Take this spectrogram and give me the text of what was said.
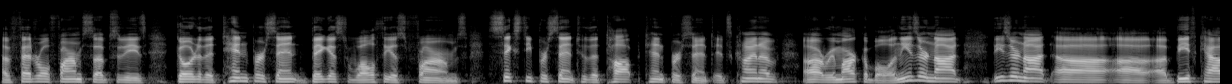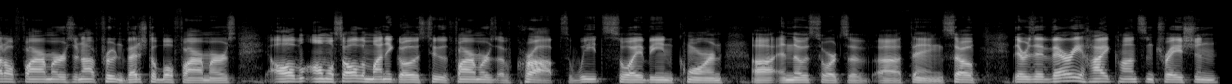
of federal farm subsidies go to the 10% biggest, wealthiest farms, 60% to the top 10%. It's kind of uh, remarkable. And these are not these are not uh, uh, uh beef cattle farmers. They're not fruit and vegetable farmers. All, almost all the money goes to farmers of crops, wheat, soybean, corn, uh, and those sorts of things. So there's a very high concentration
